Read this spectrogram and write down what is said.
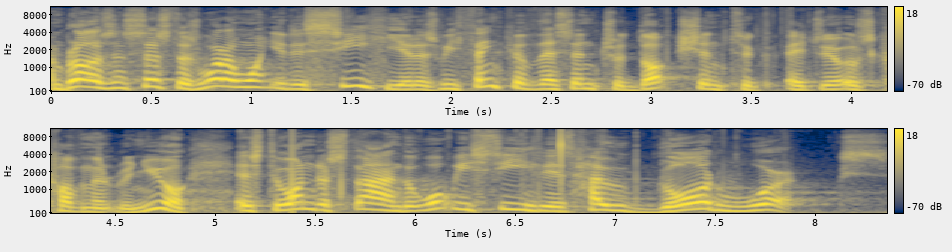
And, brothers and sisters, what I want you to see here as we think of this introduction to Israel's covenant renewal is to understand that what we see here is how God works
